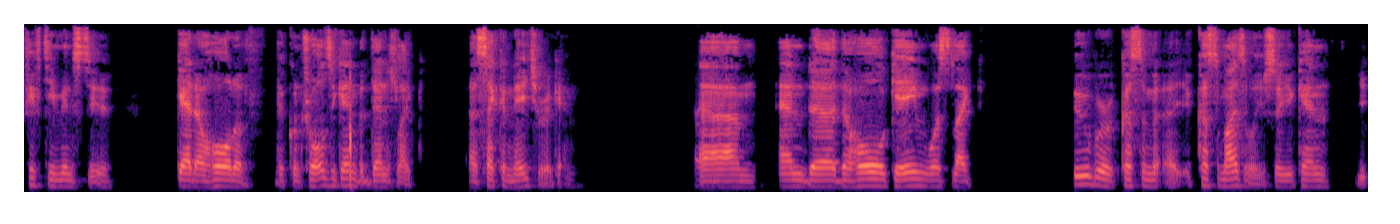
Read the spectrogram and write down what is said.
15 minutes to get a hold of the controls again, but then it's like a second nature again. Um, and uh, the whole game was like uber custom uh, customizable, so you can you,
